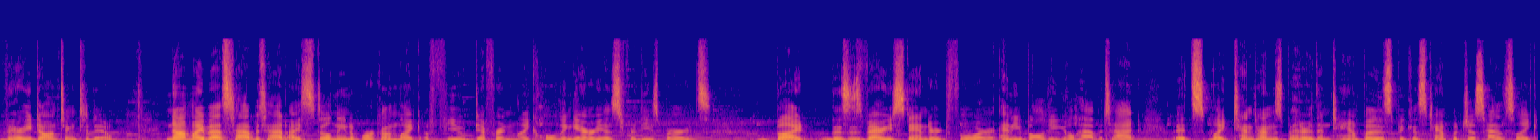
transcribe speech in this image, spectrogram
very daunting to do. Not my best habitat. I still need to work on like a few different like holding areas for these birds but this is very standard for any bald eagle habitat. It's like 10 times better than Tampa's because Tampa just has like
